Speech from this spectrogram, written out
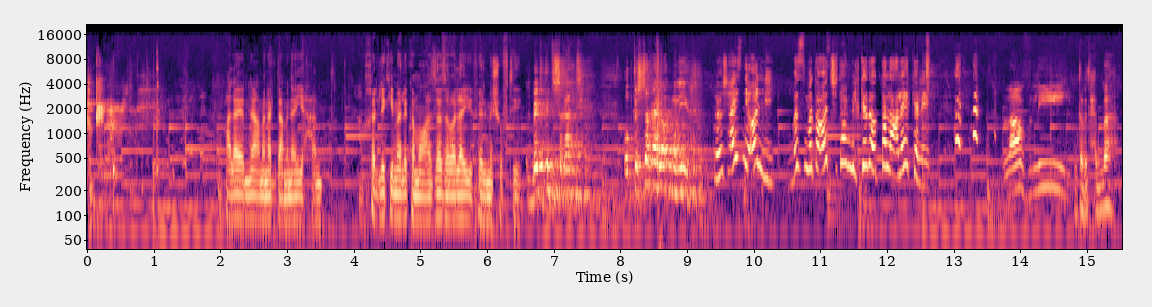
توكنا عليا النعمة نجدع من أي حد. خليكي ملكة معززة ولا أي فيلم شفتيه. بنتك أنت اشتغلتي وبتشتغل يا واد منير. لو مش عايزني قول لي بس ما تقعدش تعمل كده وتطلع عليا كلام. لافلي أنت بتحبها؟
